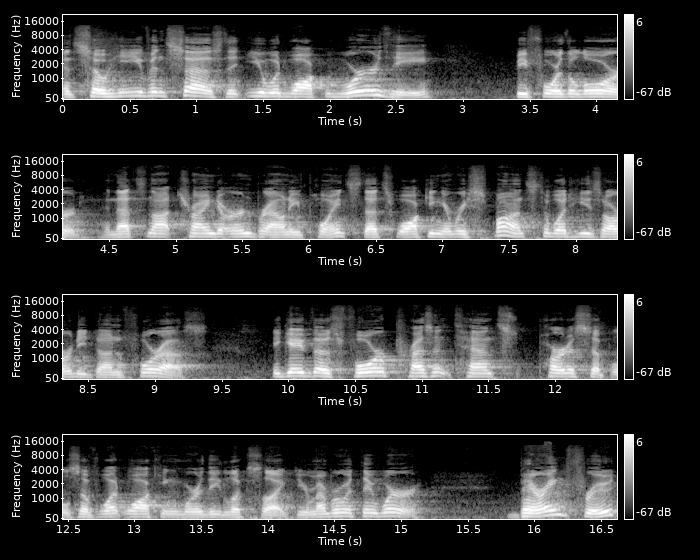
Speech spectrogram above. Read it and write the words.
And so he even says that you would walk worthy before the Lord. And that's not trying to earn brownie points, that's walking in response to what he's already done for us. He gave those four present tense participles of what walking worthy looks like. Do you remember what they were? Bearing fruit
